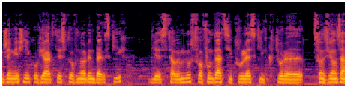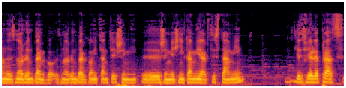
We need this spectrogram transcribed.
rzemieślników i artystów norymberskich. Jest całe mnóstwo fundacji królewskich, które są związane z, Norymbergo, z Norymbergą i tamtejszymi y, rzemieślnikami i artystami. Jest wiele prac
